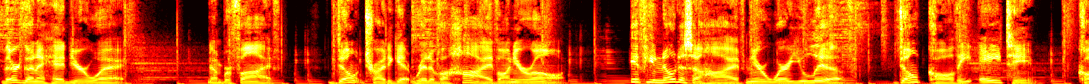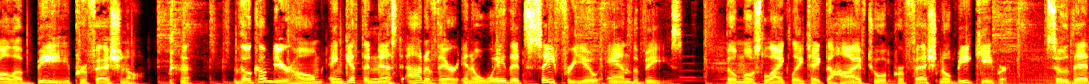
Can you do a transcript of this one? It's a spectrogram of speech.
they're gonna head your way. Number 5. Don't try to get rid of a hive on your own. If you notice a hive near where you live, don't call the A team. Call a bee professional. They'll come to your home and get the nest out of there in a way that's safe for you and the bees. They'll most likely take the hive to a professional beekeeper so that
